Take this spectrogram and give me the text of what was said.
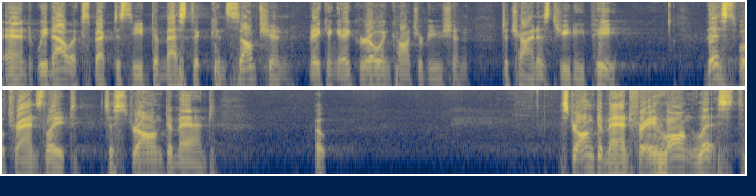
And we now expect to see domestic consumption making a growing contribution to China's GDP. This will translate to strong demand. Oh, strong demand for a long list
